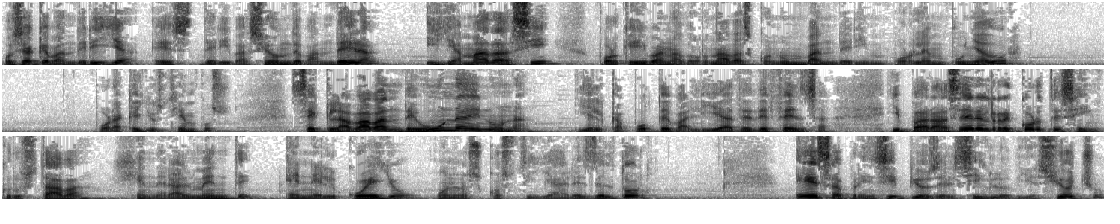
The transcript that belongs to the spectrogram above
O sea que banderilla es derivación de bandera y llamada así porque iban adornadas con un banderín por la empuñadura. Por aquellos tiempos se clavaban de una en una y el capote valía de defensa, y para hacer el recorte se incrustaba generalmente en el cuello o en los costillares del toro. Es a principios del siglo XVIII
